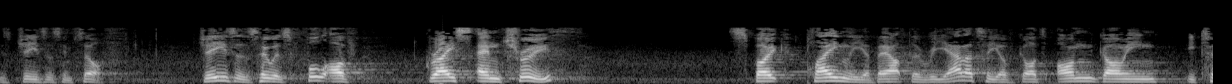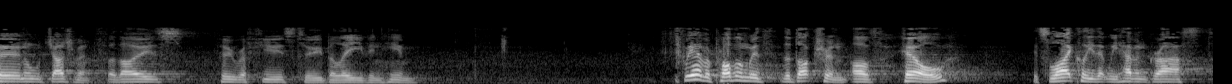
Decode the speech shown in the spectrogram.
is Jesus himself. Jesus, who is full of grace and truth, spoke plainly about the reality of God's ongoing eternal judgment for those who refuse to believe in Him. If we have a problem with the doctrine of hell, it's likely that we haven't grasped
